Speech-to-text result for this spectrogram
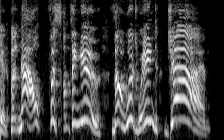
Brilliant, but now for something new the Woodwind Jam!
